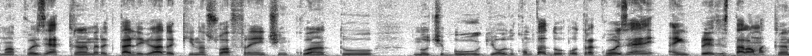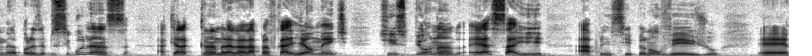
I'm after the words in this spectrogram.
Uma coisa é a câmera que está ligada aqui na sua frente enquanto notebook ou do computador. Outra coisa é a empresa instalar uma câmera, por exemplo, de segurança. Aquela câmera é lá para ficar realmente te espionando. Essa aí, a princípio, eu não vejo é,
